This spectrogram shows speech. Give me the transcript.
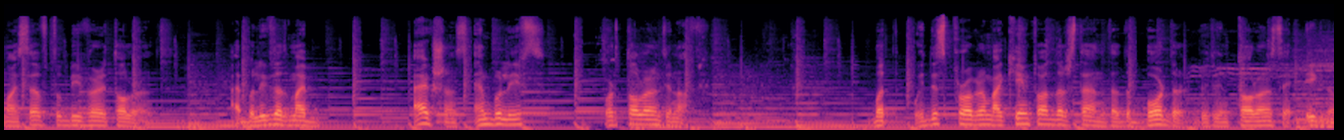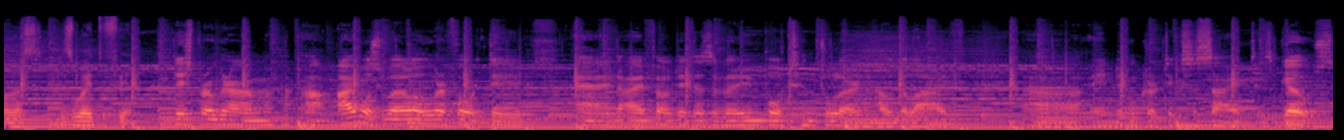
myself to be very tolerant. I believe that my actions and beliefs were tolerant enough. But with this program, I came to understand that the border between tolerance and ignorance is way too thin. This program, uh, I was well over 40 and I felt it as very important to learn how the life uh, in democratic societies goes.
